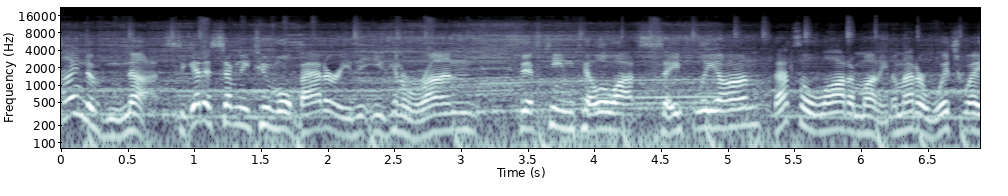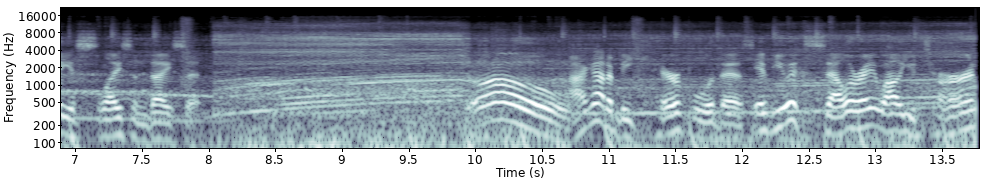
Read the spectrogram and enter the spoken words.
kind of nuts. To get a 72 volt battery that you can run 15 kilowatts safely on, that's a lot of money, no matter which way you slice and dice it. Oh, I gotta be careful with this. If you accelerate while you turn,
